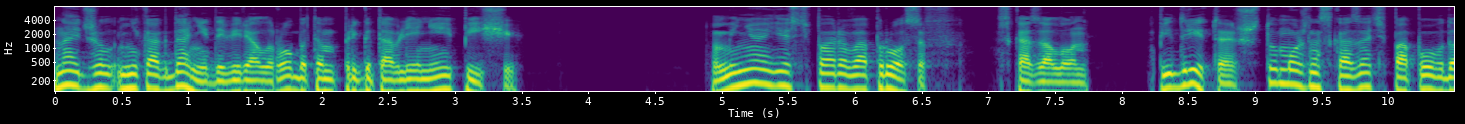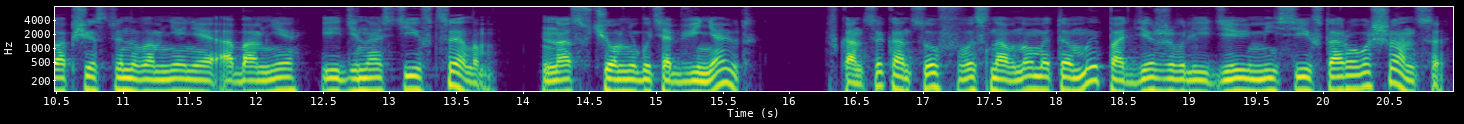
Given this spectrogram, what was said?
Найджел никогда не доверял роботам приготовления пищи. У меня есть пара вопросов, сказал он. Педрита, что можно сказать по поводу общественного мнения обо мне и династии в целом? Нас в чем нибудь обвиняют? В конце концов, в основном это мы поддерживали идею миссии второго шанса.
